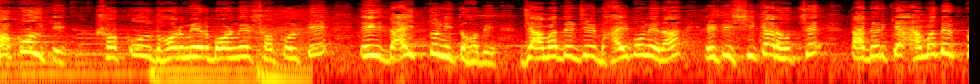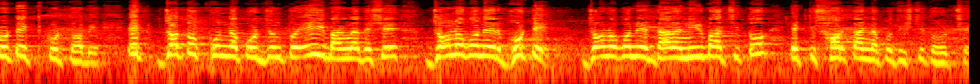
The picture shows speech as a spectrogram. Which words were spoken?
সকলকে, সকল ধর্মের বর্ণের সকলকে এই দায়িত্ব নিতে হবে যে আমাদের যে ভাই বোনেরা এটি শিকার হচ্ছে, তাদেরকে আমাদের প্রোটেক্ট করতে হবে। যতক্ষণ না পর্যন্ত এই বাংলাদেশে জনগণের ভোটে, জনগণের দ্বারা নির্বাচিত একটি সরকার না প্রতিষ্ঠিত হচ্ছে।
